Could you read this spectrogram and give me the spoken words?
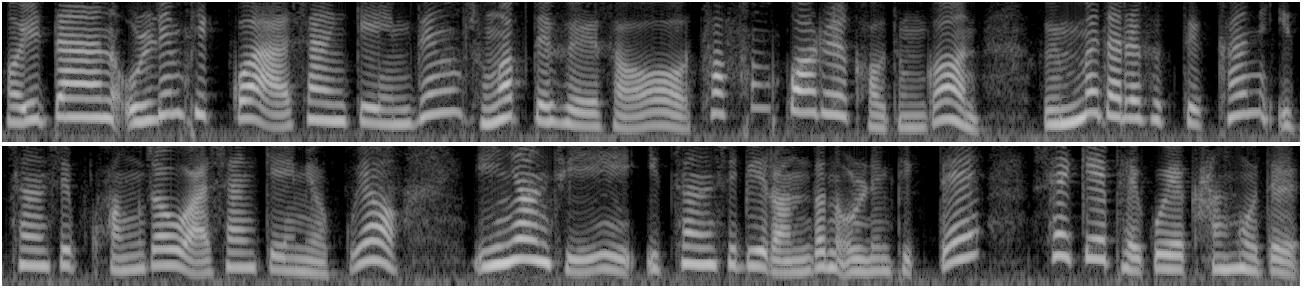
어, 일단 올림픽과 아시안 게임 등 종합 대회에서 첫 성과를 거둔 건 은메달을 획득한 2010 광저우 아시안 게임이었고요. 2년 뒤 2012 런던 올림픽 때 세계 배구의 강호들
